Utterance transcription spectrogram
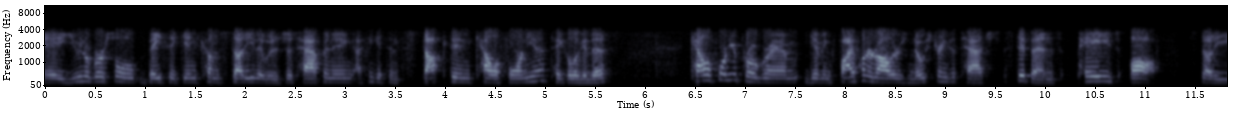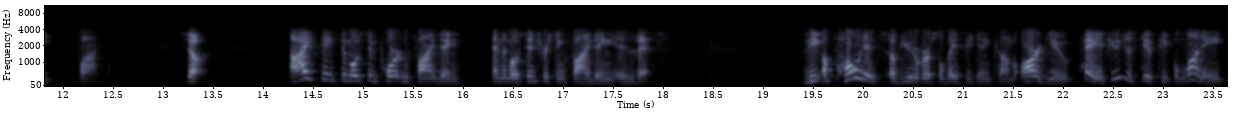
a universal basic income study that was just happening. I think it's in Stockton, California. Take a look at this. California program giving $500 no strings attached stipends pays off study finds. So, I think the most important finding and the most interesting finding is this. The opponents of universal basic income argue, hey, if you just give people money,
